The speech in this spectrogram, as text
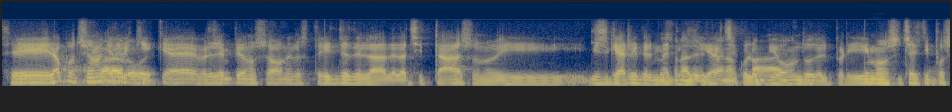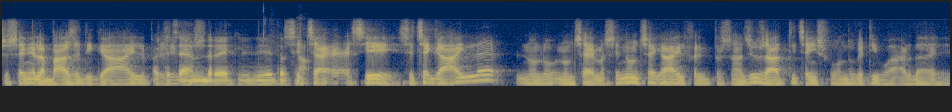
Sì, dopo no, ci sono anche delle chicche, eh, per esempio, non so, nello stage della, della città sono i, gli sgherri del Mad Gear, c'è quello Fight. biondo del primo, se c'è, tipo se sei nella base di Guile, per esempio, c'è André lì dietro. Se, no. c'è, eh, sì, se c'è Guile non, lo, non, c'è, ma se non c'è Guile fra i personaggi usati c'è in sfondo che ti guarda. E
